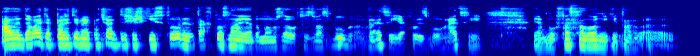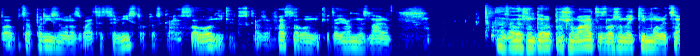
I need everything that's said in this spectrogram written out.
Але давайте перед тим як почати трішечки історію. Так хто знає, я думаю, можливо, хтось з вас був в Греції. Я колись був в Греції. Я був в Фесалоніки, там це по-різному називається це місто. Хтось каже Салоніки, хтось каже Фесалоніки, та я не знаю. Залежно де ви проживаєте, залежно на якій мові це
